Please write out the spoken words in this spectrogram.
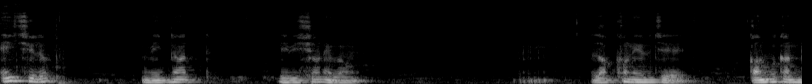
এই ছিল মেঘনাথ বিভীষণ এবং লক্ষণের যে কর্মকাণ্ড,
